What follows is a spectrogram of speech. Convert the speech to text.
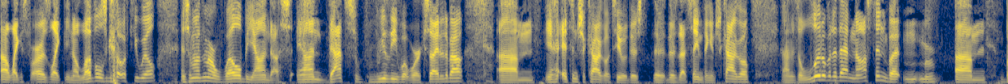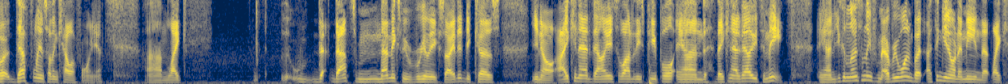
uh, like as far as like you know levels go, if you will, and some of them are well beyond us, and that's really what we're excited about. Um, yeah, it's in Chicago too. There's there, there's that same thing in Chicago. Uh, there's a little bit of that in Austin, but um, but definitely in Southern California. Um, like that's that makes me really excited because you know I can add value to a lot of these people and they can add value to me and you can learn something from everyone but I think you know what I mean that like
